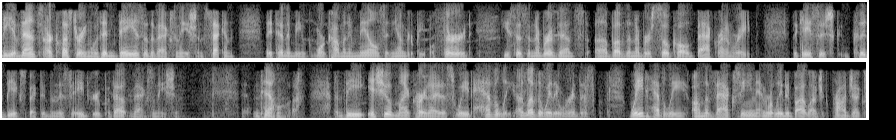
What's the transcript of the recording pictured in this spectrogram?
the events are clustering within days of the vaccination. Second, they tend to be more common in males and younger people. Third, he says the number of events above the number of so-called background rate. The cases could be expected in this age group without vaccination. Now, the issue of myocarditis weighed heavily, I love the way they word this, weighed heavily on the Vaccine and Related Biologic Products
